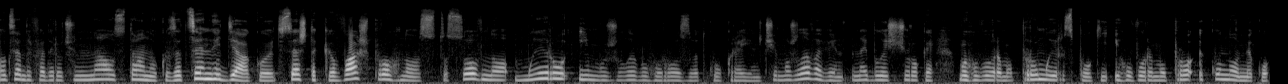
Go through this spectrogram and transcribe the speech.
Олександр Федорович, наостанок за це не дякують. Все ж таки, ваш прогноз стосовно миру і можливого розвитку України. Чи можливо він найближчі роки? Ми говоримо про мир, спокій і говоримо про економіку.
